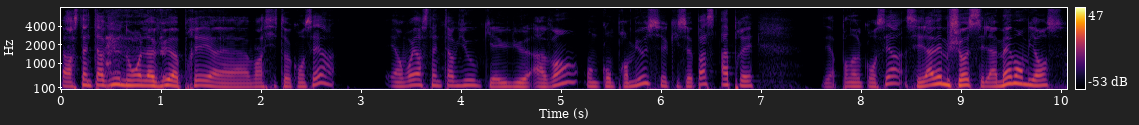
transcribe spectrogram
Alors, cette interview, nous, on l'a vu après avoir assisté au concert. Et en voyant cette interview qui a eu lieu avant, on comprend mieux ce qui se passe après. C'est-à-dire, Pendant le concert, c'est la même chose, c'est la même ambiance.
